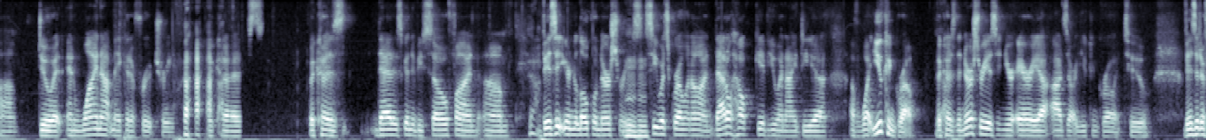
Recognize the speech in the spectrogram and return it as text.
um, do it and why not make it a fruit tree because because that is going to be so fun um, yeah. visit your local nurseries mm-hmm. see what's growing on that'll help give you an idea of what you can grow because yeah. the nursery is in your area odds are you can grow it too visit a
